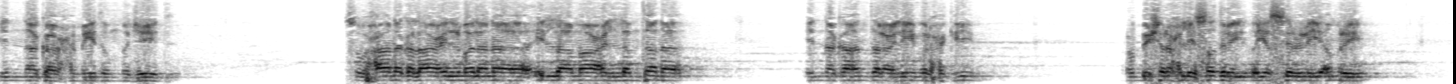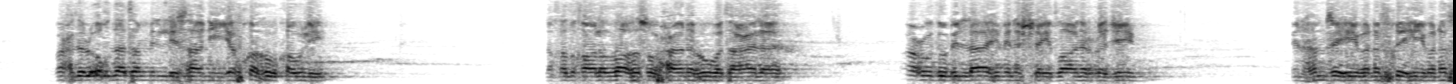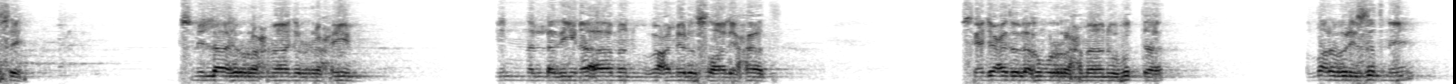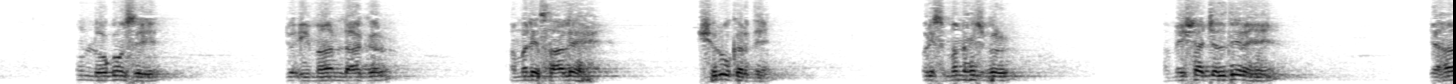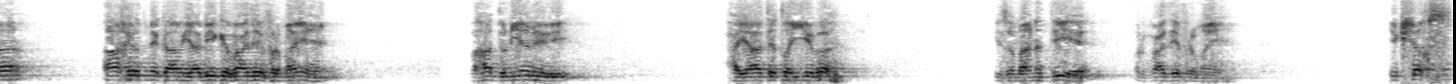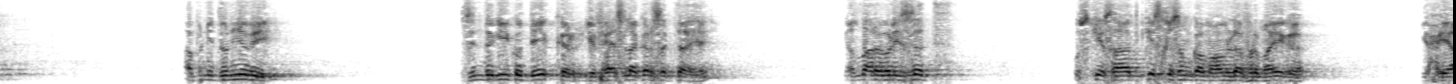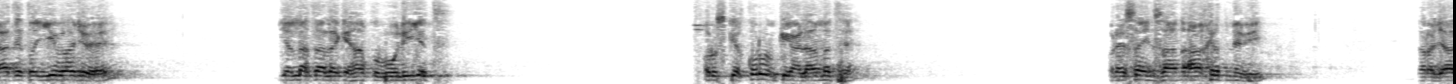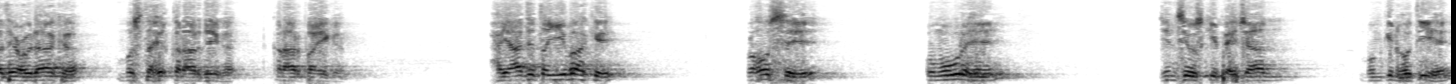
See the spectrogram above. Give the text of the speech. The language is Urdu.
إنك حميد مجيد. سبحانك لا علم لنا إلا ما علمتنا. إنك أنت العليم الحكيم. رب شرح لي صدري ويسر لي أمري. وحد الأغدة من لساني يفقه قولي. لقد قال الله سبحانه وتعالى أعوذ بالله من الشيطان الرجيم. من همزه ونفخه ونفسه. بسم الله الرحمن الرحيم. إن الذين آمنوا وعملوا الصالحات سيجعد لهم الرحمن بدا اللہ رب العزت نے ان لوگوں سے جو ایمان لا کر عمل صالح شروع کر دیں اور اس منحج پر ہمیشہ چلتے رہیں، جہاں آخرت میں کامیابی کے وعدے فرمائے ہیں۔ وہاں دنیا میں بھی حیات طیبہ کی ضمانت دی ہے اور وعدے فرمائے ہیں۔ ایک شخص اپنی دنیاوی زندگی کو دیکھ کر یہ فیصلہ کر سکتا ہے کہ اللہ رب العزت اس کے ساتھ کس قسم کا معاملہ فرمائے گا۔ یہ حیات طیبہ جو ہے یہ اللہ تعالیٰ کے ہاں قبولیت اور اس کے قرب کی علامت ہے اور ایسا انسان آخرت میں بھی درجات علا کا مستحق قرار دے گا، قرار پائے گا۔ حیات طیبہ کے بہت سے امور ہیں جن سے اس کی پہچان ممکن ہوتی ہے۔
